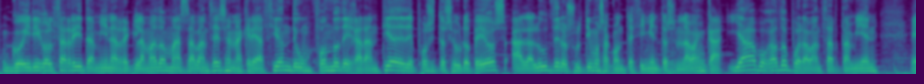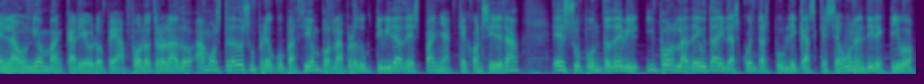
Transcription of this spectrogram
Goiri Golzarri también ha reclamado más avances en la creación de un fondo de garantía de depósitos europeos a la luz de los últimos acontecimientos en la banca y ha abogado por avanzar también en la Unión Bancaria Europea. Por otro lado, ha mostrado su preocupación por la productividad de España, que considera es su punto débil, y por la deuda y las cuentas públicas que, según el directivo,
